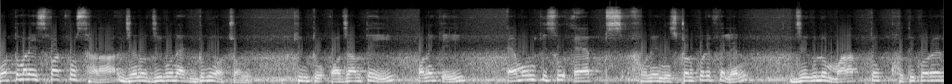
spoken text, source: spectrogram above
বর্তমানে স্মার্টফোন ছাড়া যেন জীবন একদমই অচল, কিন্তু অজান্তেই অনেকেই এমন কিছু অ্যাপস ফোনে ইনস্টল করে ফেলেন, যেগুলো মারাত্মক ক্ষতিকরের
